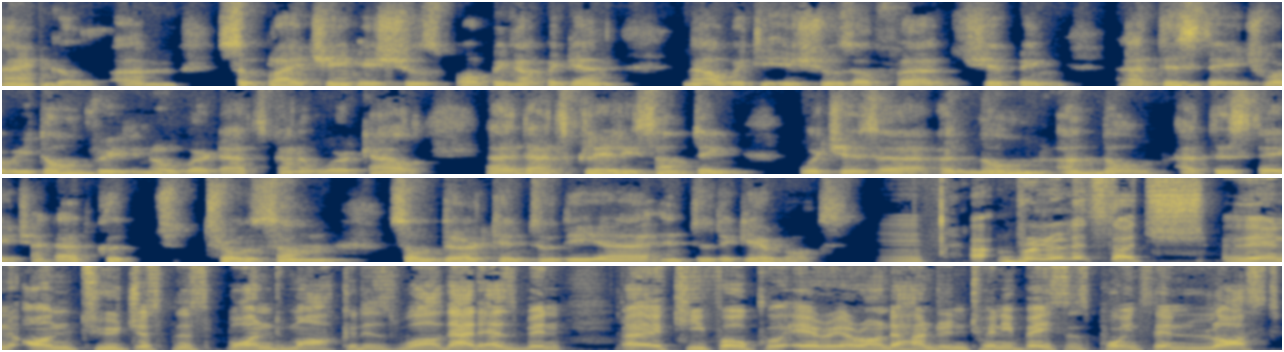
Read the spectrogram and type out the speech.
angle. Um, supply chain issues popping up again now with the issues of uh, shipping at this stage, where we don't really know where that's going to work out. Uh, that's clearly something which is a, a, known unknown at this stage, and that could throw some some dirt into the uh, into the gearbox. Mm. Uh, Bruno, let's touch then on to just this bond market as well. That has been a key focal area, around 120 basis points then lost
